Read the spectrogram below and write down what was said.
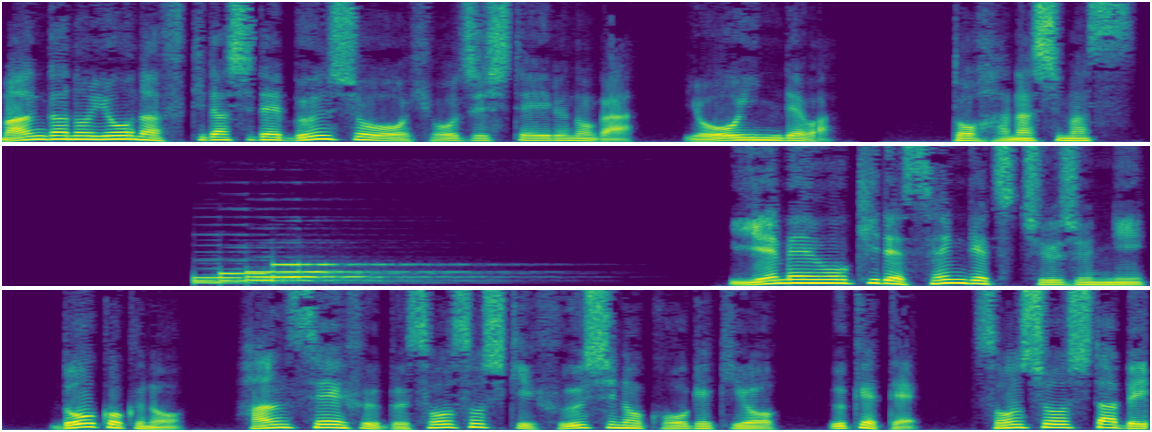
漫画のような吹き出しで文章を表示しているのが要因では、と話します。イエメン沖で先月中旬に、同国の反政府武装組織風刺の攻撃を受けて、損傷したベ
